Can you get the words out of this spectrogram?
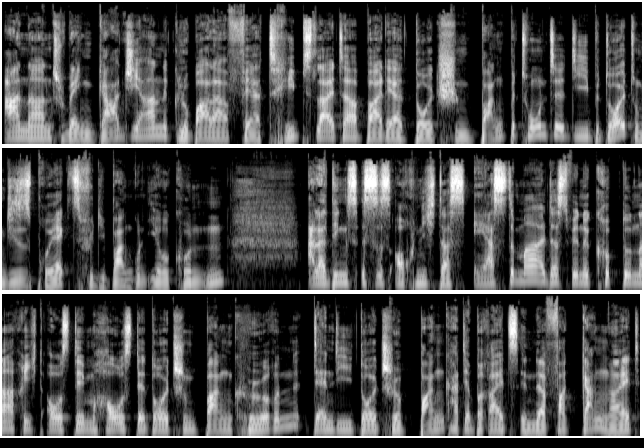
Anand Rengajian, globaler Vertriebsleiter bei der Deutschen Bank, betonte die Bedeutung dieses Projekts für die Bank und ihre Kunden. Allerdings ist es auch nicht das erste Mal, dass wir eine Kryptonachricht aus dem Haus der Deutschen Bank hören, denn die Deutsche Bank hat ja bereits in der Vergangenheit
